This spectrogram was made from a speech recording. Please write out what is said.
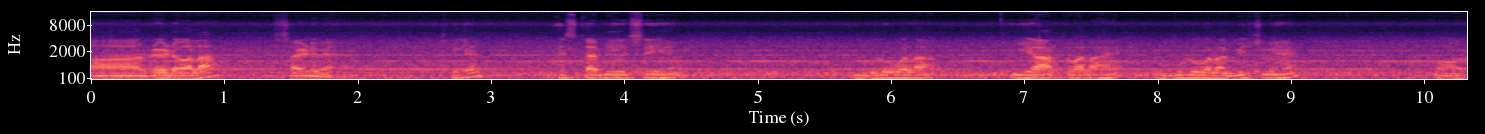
और रेड वाला साइड में है। ठीक है? इसका भी ऐसे ही है। ब्लू वाला, ये आर्थ वाला है, ब्लू वाला बीच में है और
